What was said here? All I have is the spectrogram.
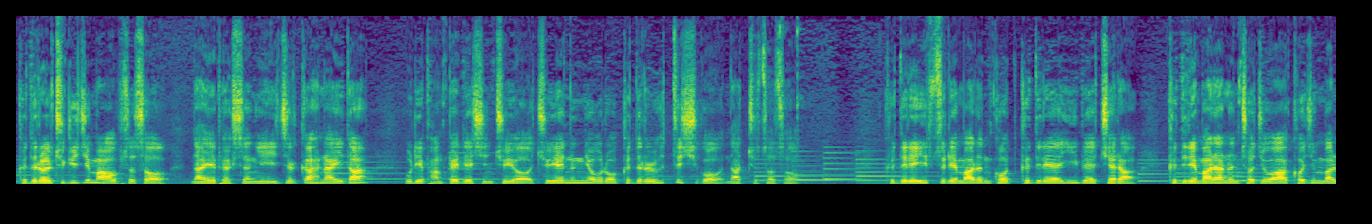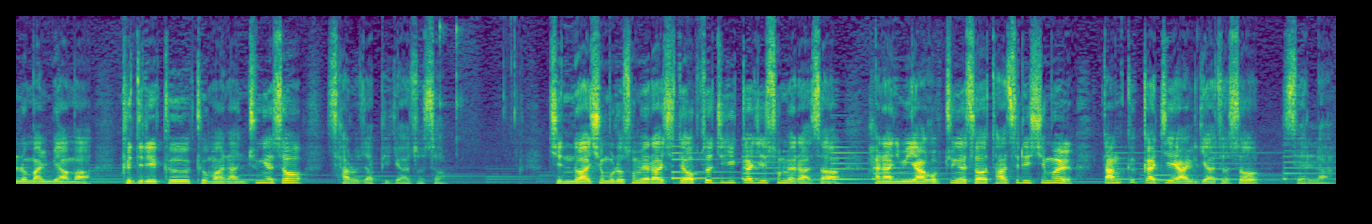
그들을 죽이지 마옵소서 나의 백성이 잊을까 하나이다. 우리 방패 되신 주여 주의 능력으로 그들을 흩으시고 낮추소서. 그들의 입술의 말은 곧 그들의 입의 죄라 그들이 말하는 저주와 거짓말로 말미암아 그들이 그 교만한 중에서 사로잡히게 하소서. 진노하심으로 소멸하시되 없어지기까지 소멸하사 하나님이 야곱 중에서 다스리심을 땅 끝까지 알게 하소서. 셀라.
